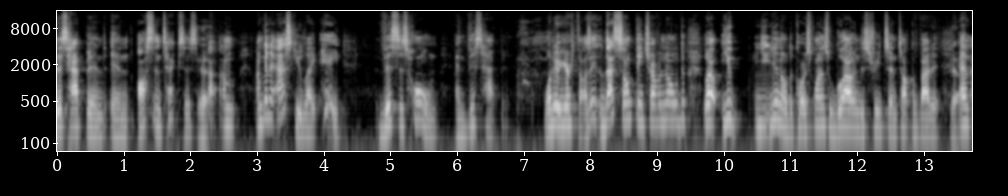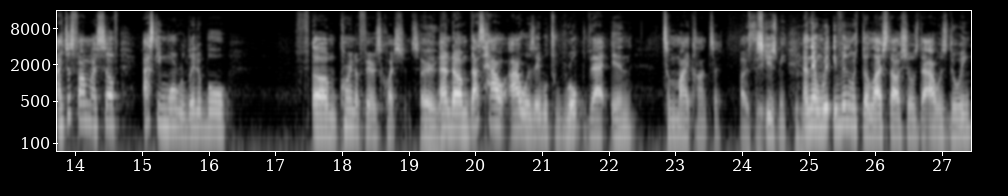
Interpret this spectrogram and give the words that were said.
this happened in Austin, Texas, Yeah. I, I'm I'm gonna ask you like, hey, this is home and this happened. What are your thoughts? That's something Trevor Noah would do. Well, you you, know the correspondents who go out in the streets and talk about it, Yeah. and I just found myself asking more relatable um, current affairs questions. There you go. And um, that's how I was able to rope that in to my content. I see. Excuse me. And then with, even with the lifestyle shows that I was doing,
